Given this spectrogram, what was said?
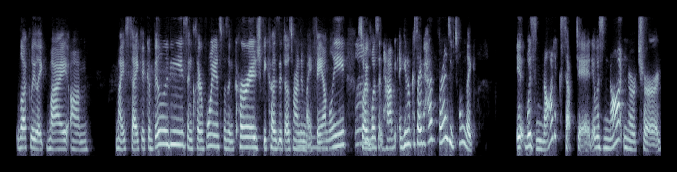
luckily like my um my psychic abilities and clairvoyance was encouraged because it does run in my Mm. family. So I Mm. wasn't having you know because I've had friends who've told me like it was not accepted. It was not nurtured.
